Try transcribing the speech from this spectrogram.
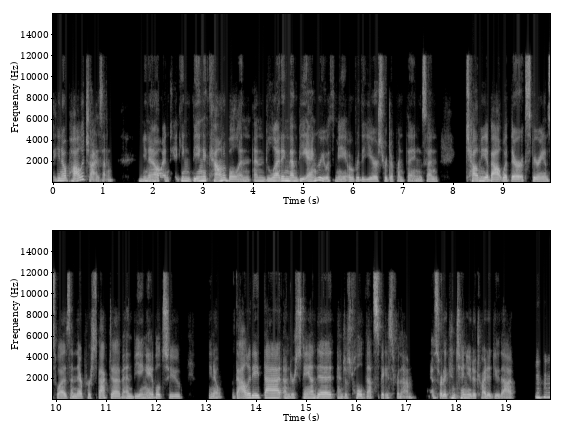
you know, apologizing. You know, and taking being accountable and and letting them be angry with me over the years for different things and tell me about what their experience was and their perspective and being able to, you know, validate that, understand it, and just hold that space for them and sort of continue to try to do that. Mm-hmm.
